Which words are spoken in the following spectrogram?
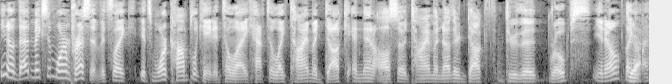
you know that makes it more impressive. It's like it's more complicated to like have to like time a duck and then also time another duck through the ropes. You know, like Yeah. I,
